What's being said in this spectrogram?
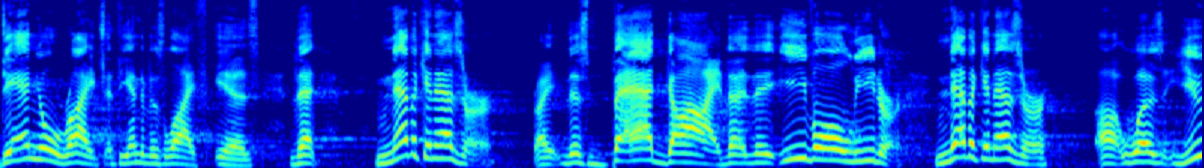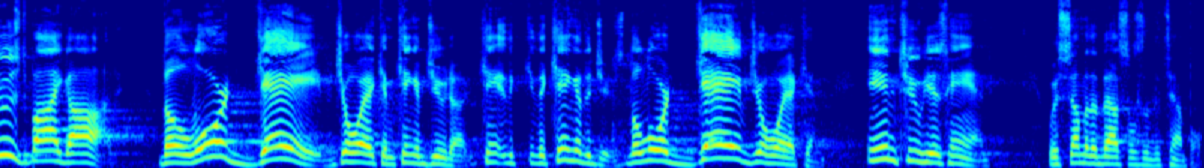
Daniel writes at the end of his life is that Nebuchadnezzar, right, this bad guy, the, the evil leader, Nebuchadnezzar uh, was used by God. The Lord gave Jehoiakim, king of Judah, king, the, the king of the Jews, the Lord gave Jehoiakim into his hand with some of the vessels of the temple.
